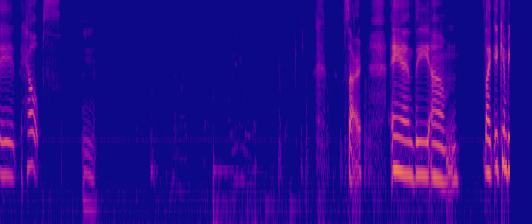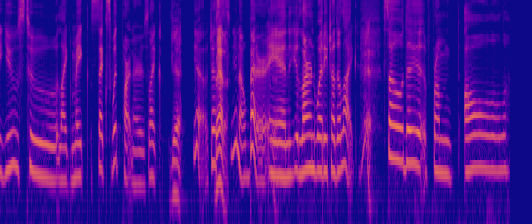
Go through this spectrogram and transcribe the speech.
it helps. Mm. Sorry, and the um, like it can be used to like make sex with partners like Yeah. yeah, just Better. you know better, and you learn what each other like. Yeah. So the from all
